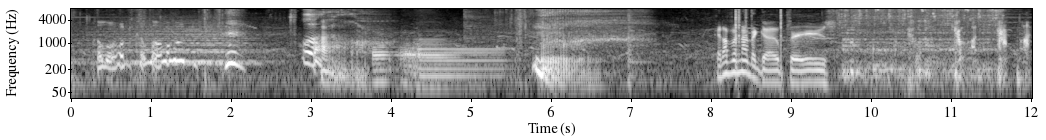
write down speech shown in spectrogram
Come on, come on. Can I have another go, please? Come on, come on, come on.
